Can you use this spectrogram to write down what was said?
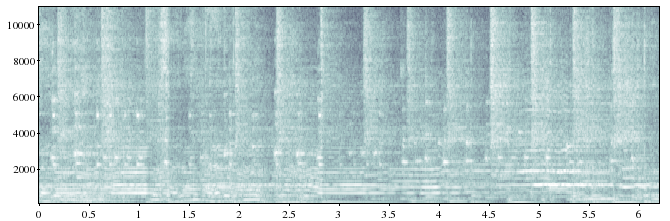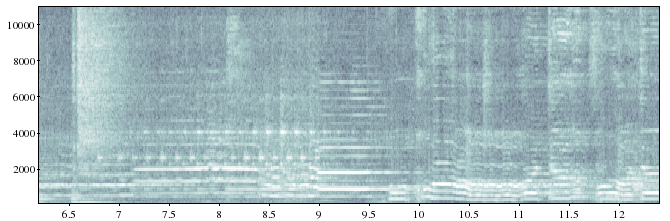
สายดาวเพื่อสาหายไานอพ่เจอพ่อเอ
